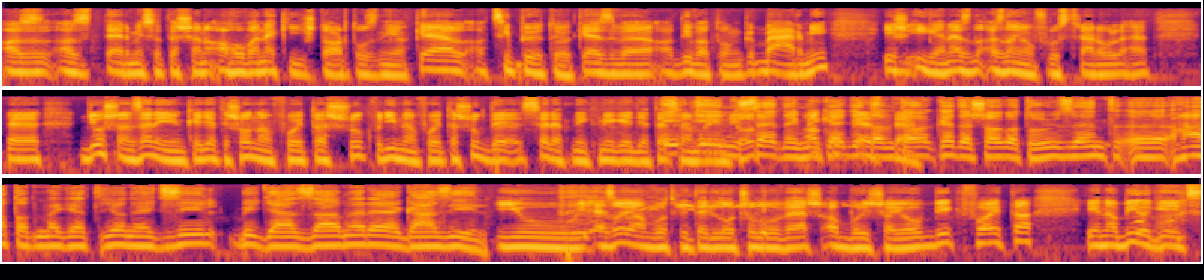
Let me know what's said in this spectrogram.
az, az természetesen ahova neki is tartoznia kell, a cipőtől kezdve a divaton bármi, és igen, ez az nagyon frusztráló lehet. Gyorsan zenéjünk egyet, és onnan folytassuk, vagy innen folytassuk, de szeretnék még egyet eszembe Én jutott. is szeretnék még egyet, kezdte. amit a kedves hallgató üzent, hátad meget jön egy zil, vigyázzál, mert elgázil. Jú, ez olyan volt, mint egy locsoló vers, abból is a jobbik fajta. Én a Bill Gates,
